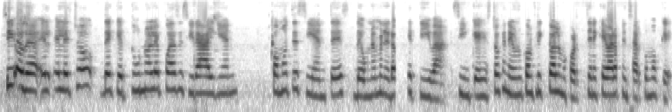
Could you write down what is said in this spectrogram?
sí, o sea, el, el hecho de que tú no le puedas decir a alguien cómo te sientes de una manera objetiva, sin que esto genere un conflicto, a lo mejor te tiene que llevar a pensar como que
